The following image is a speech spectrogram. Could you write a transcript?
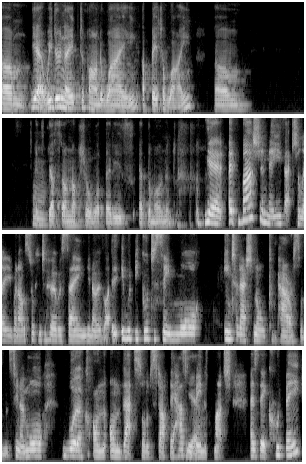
um, yeah, we do need to find a way, a better way. Um, it's mm. just I'm not sure what that is at the moment. yeah, uh, Marcia Neave actually, when I was talking to her, was saying, you know, like it would be good to see more international comparisons. You know, more work on on that sort of stuff there hasn't Yeah. been as much as there could be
